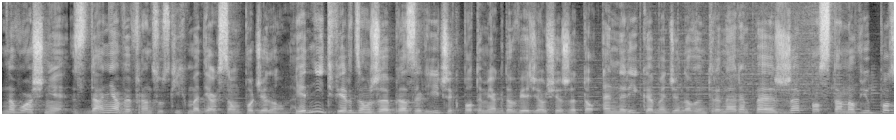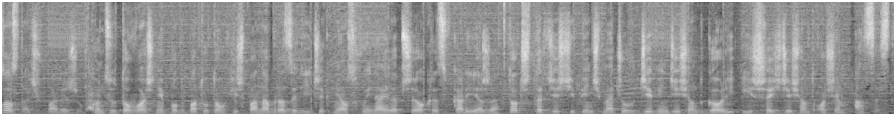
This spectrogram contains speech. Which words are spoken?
No właśnie, zdania we francuskich mediach są podzielone. Jedni twierdzą, że Brazylijczyk po tym jak dowiedział się, że to Enrique będzie nowym trenerem PSG, postanowił pozostać w Paryżu. W końcu to właśnie pod batutą Hiszpana Brazylijczyk miał swój najlepszy okres w karierze. 145 meczów, 90 goli i 68 asyst.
